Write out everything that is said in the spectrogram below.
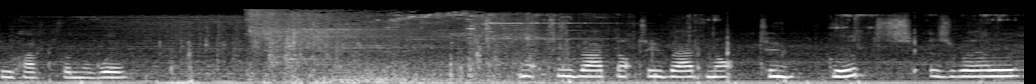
to have fun with. Not too bad, not too bad, not too good as well.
